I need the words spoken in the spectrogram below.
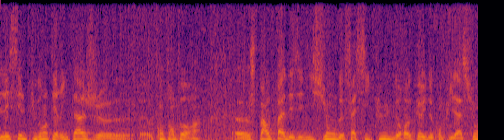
laissé le plus grand héritage euh, contemporain. Euh, je ne parle pas des éditions de fascicules, de recueils, de compilations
